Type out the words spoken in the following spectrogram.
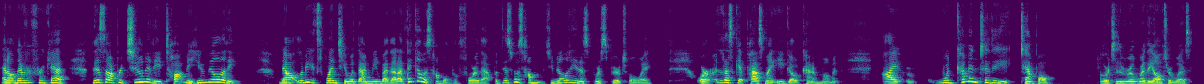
And I'll never forget this opportunity taught me humility. Now, let me explain to you what I mean by that. I think I was humble before that, but this was hum- humility in a more spiritual way. Or let's get past my ego kind of moment. I would come into the temple or to the room where the altar was,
